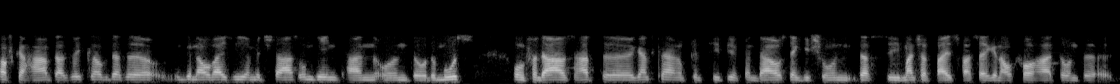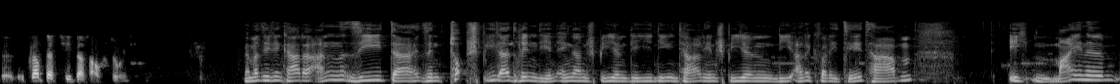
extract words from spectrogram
oft gehabt. Also ich glaube, dass er genau weiß, wie er mit Stars umgehen kann und oder muss. Und von da aus hat äh, ganz klare Prinzipien. Von da aus denke ich schon, dass die Mannschaft weiß, was er genau vorhat. Und äh, ich glaube, der zieht das auch durch. Wenn man sich den Kader ansieht, da sind Top-Spieler drin, die in England spielen, die, die in Italien spielen, die alle Qualität haben. Ich meine,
